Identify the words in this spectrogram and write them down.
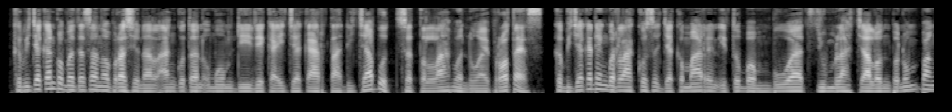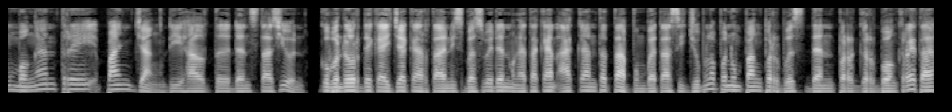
Kebijakan pembatasan operasional angkutan umum di DKI Jakarta dicabut setelah menuai protes. Kebijakan yang berlaku sejak kemarin itu membuat jumlah calon penumpang mengantre panjang di halte dan stasiun. Gubernur DKI Jakarta Anies Baswedan mengatakan akan tetap membatasi jumlah penumpang per bus dan per gerbong kereta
